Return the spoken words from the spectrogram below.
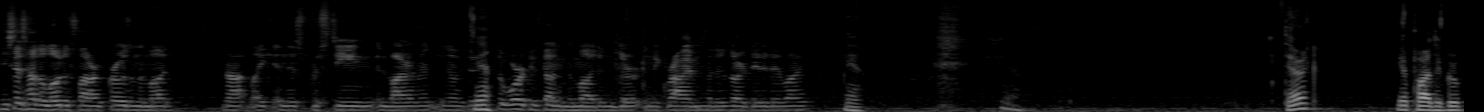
he says how the lotus flower grows in the mud, not like in this pristine environment. You know, the, Yeah. the work is done in the mud and the dirt and the grime that is our day to day life. Yeah. Derek? You're part of the group,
